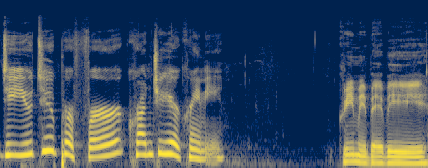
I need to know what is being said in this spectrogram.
Do you two prefer crunchy or creamy? Creamy, baby.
